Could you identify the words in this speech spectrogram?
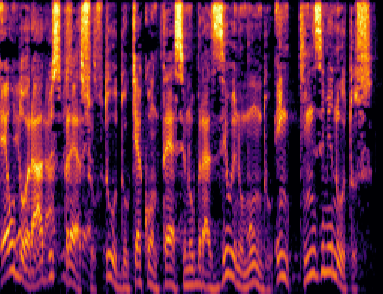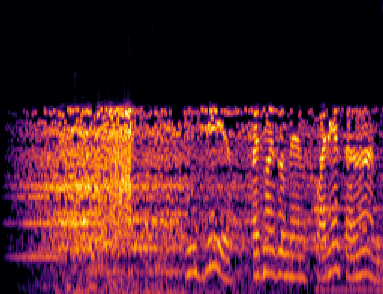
Eldorado Expresso. Tudo o que acontece no Brasil e no mundo em 15 minutos. Um dia, faz mais ou menos 40 anos,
